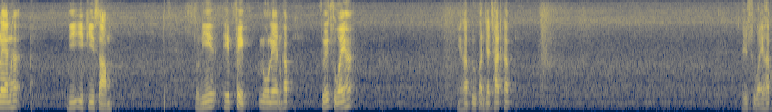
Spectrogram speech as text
แลนด์ฮะ DEP สามตัวนี้เอฟเฟกโรแลนด์ครับ สวยๆฮะนี่ครับ ดูกันชัดๆครับ สวยๆครับ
